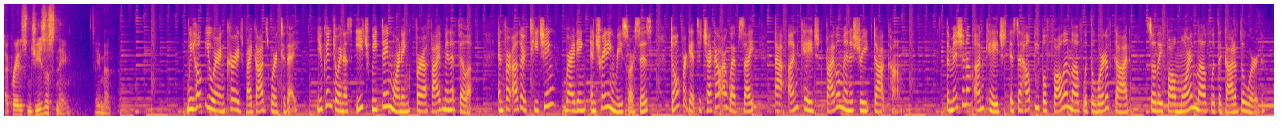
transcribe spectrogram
I pray this in Jesus' name. Amen. We hope you were encouraged by God's Word today. You can join us each weekday morning for a five minute fill up. And for other teaching, writing, and training resources, don't forget to check out our website at uncagedbibleministry.com. The mission of Uncaged is to help people fall in love with the Word of God so they fall more in love with the God of the Word.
